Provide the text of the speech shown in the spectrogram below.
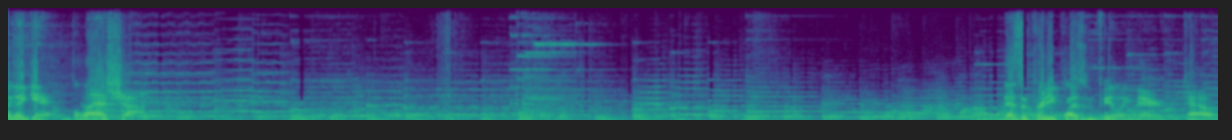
It again. The last shot. That's a pretty pleasant feeling there, Tao.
